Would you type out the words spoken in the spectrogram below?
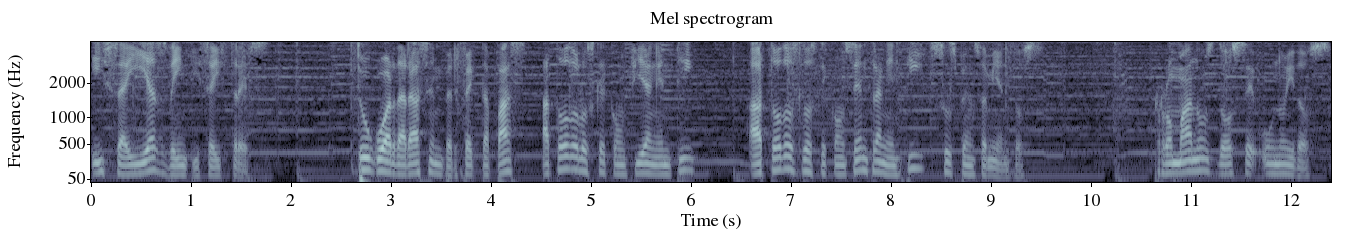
Isaías 26:3. Tú guardarás en perfecta paz a todos los que confían en ti, a todos los que concentran en ti sus pensamientos. Romanos 12:1 y 2.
